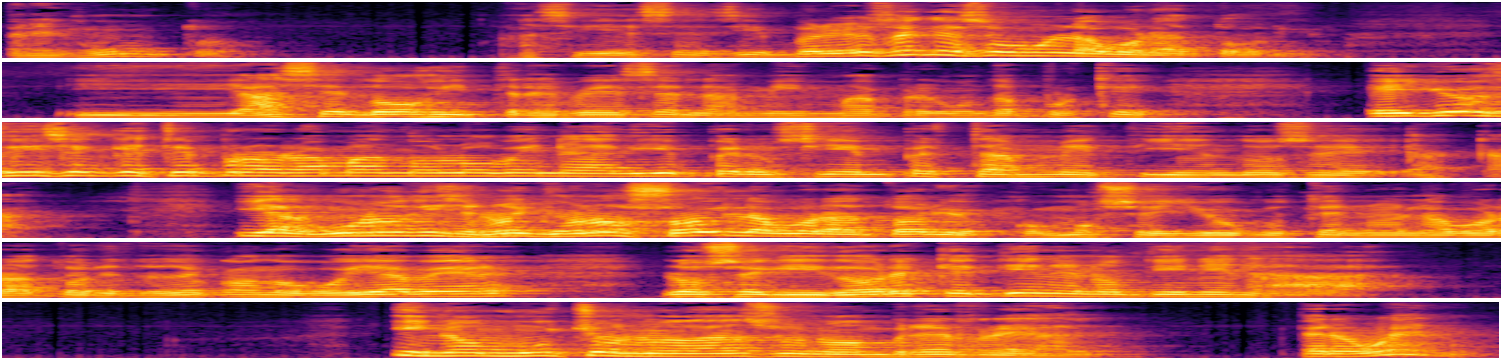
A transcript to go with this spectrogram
Pregunto. Así de sencillo. Pero yo sé que eso es un laboratorio. Y hace dos y tres veces la misma pregunta. Porque ellos dicen que este programa no lo ve nadie, pero siempre están metiéndose acá. Y algunos dicen, no, yo no soy laboratorio. ¿Cómo sé yo que usted no es laboratorio? Entonces cuando voy a ver los seguidores que tiene, no tiene nada. Y no muchos no dan su nombre real. Pero bueno,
